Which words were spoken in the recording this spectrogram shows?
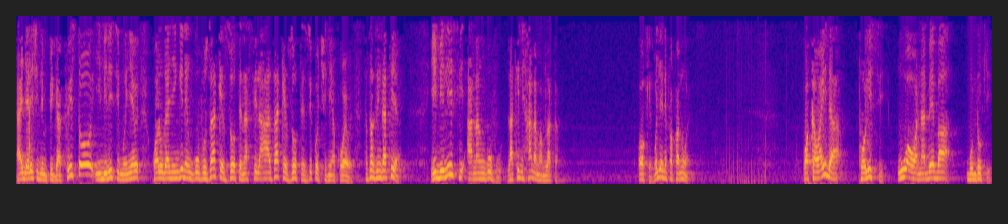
haijalishi ni mpinga kristo ibilisi mwenyewe. Kwa lugha nyingine nguvu zake zote na silaha zake zote ziko chini yako wewe. Sasa zingatia ibilisi ana nguvu lakini hana mamlaka. Okay ngoja nifafanue. Kwa kawaida polisi huwa wanabeba bunduki.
